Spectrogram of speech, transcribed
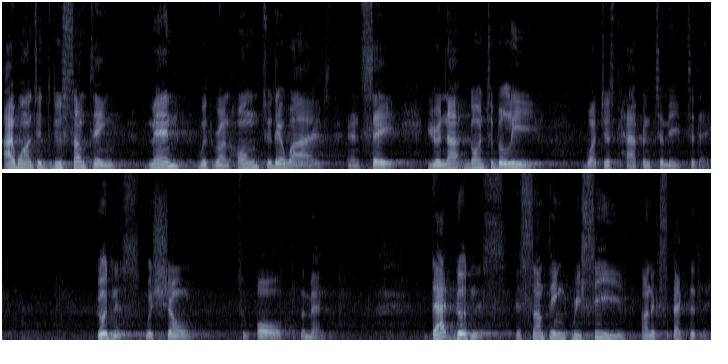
I wanted to do something men would run home to their wives and say, You're not going to believe what just happened to me today. Goodness was shown to all the men. That goodness is something received unexpectedly.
